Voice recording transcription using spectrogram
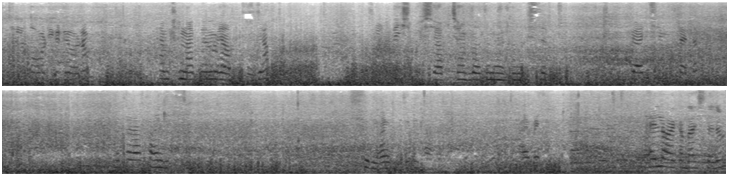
otele doğru yürüyorum. Hem tırnaklarımı yaptıracağım. Sonra da iş başı yapacağım zaten arkadaşlarım. Bir açayım dedim. Bu taraftan gitsin. Şuradan gideyim. Hello arkadaşlarım.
